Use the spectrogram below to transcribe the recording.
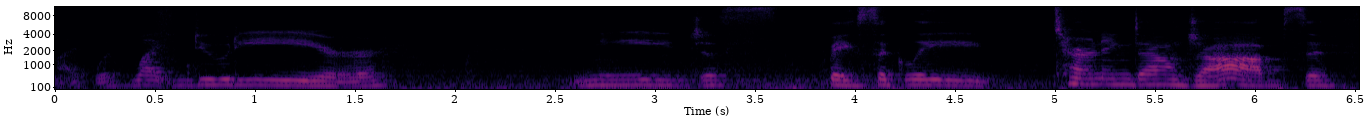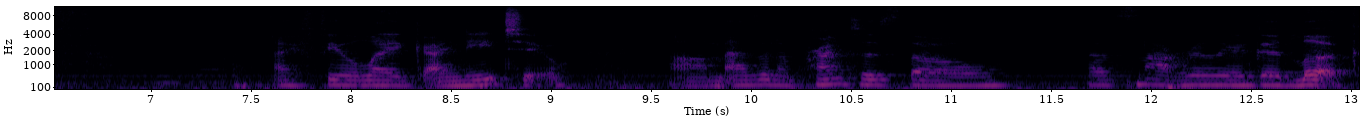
like with light duty or me just basically turning down jobs if I feel like I need to. Um, as an apprentice, though, that's not really a good look.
